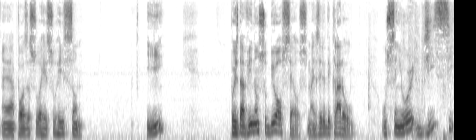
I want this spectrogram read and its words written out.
é, após a sua ressurreição. E Pois Davi não subiu aos céus, mas ele declarou: O Senhor disse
